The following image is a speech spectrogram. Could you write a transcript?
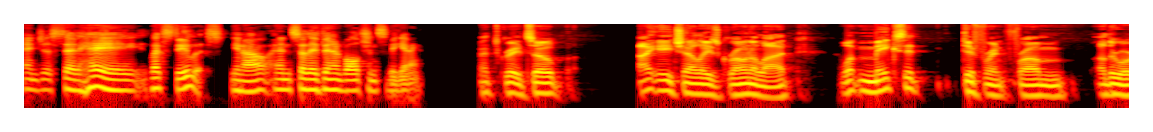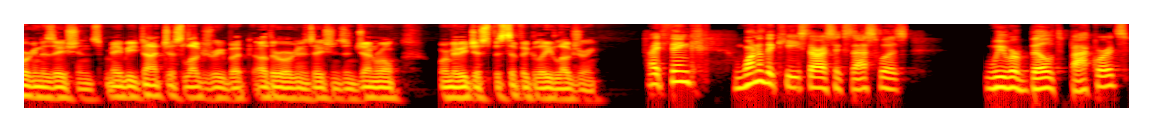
and just said, "Hey, let's do this," you know. And so they've been involved since the beginning. That's great. So IHLA has grown a lot. What makes it different from other organizations? Maybe not just luxury, but other organizations in general, or maybe just specifically luxury. I think one of the keys to our success was we were built backwards.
